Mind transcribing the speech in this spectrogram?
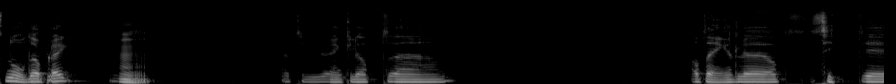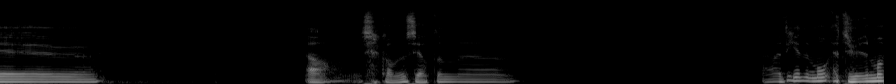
snodig opplegg. Mm. Jeg tror egentlig at eh, At egentlig at City Ja, kan jo si at de eh, Jeg vet ikke, de må, jeg tror de må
